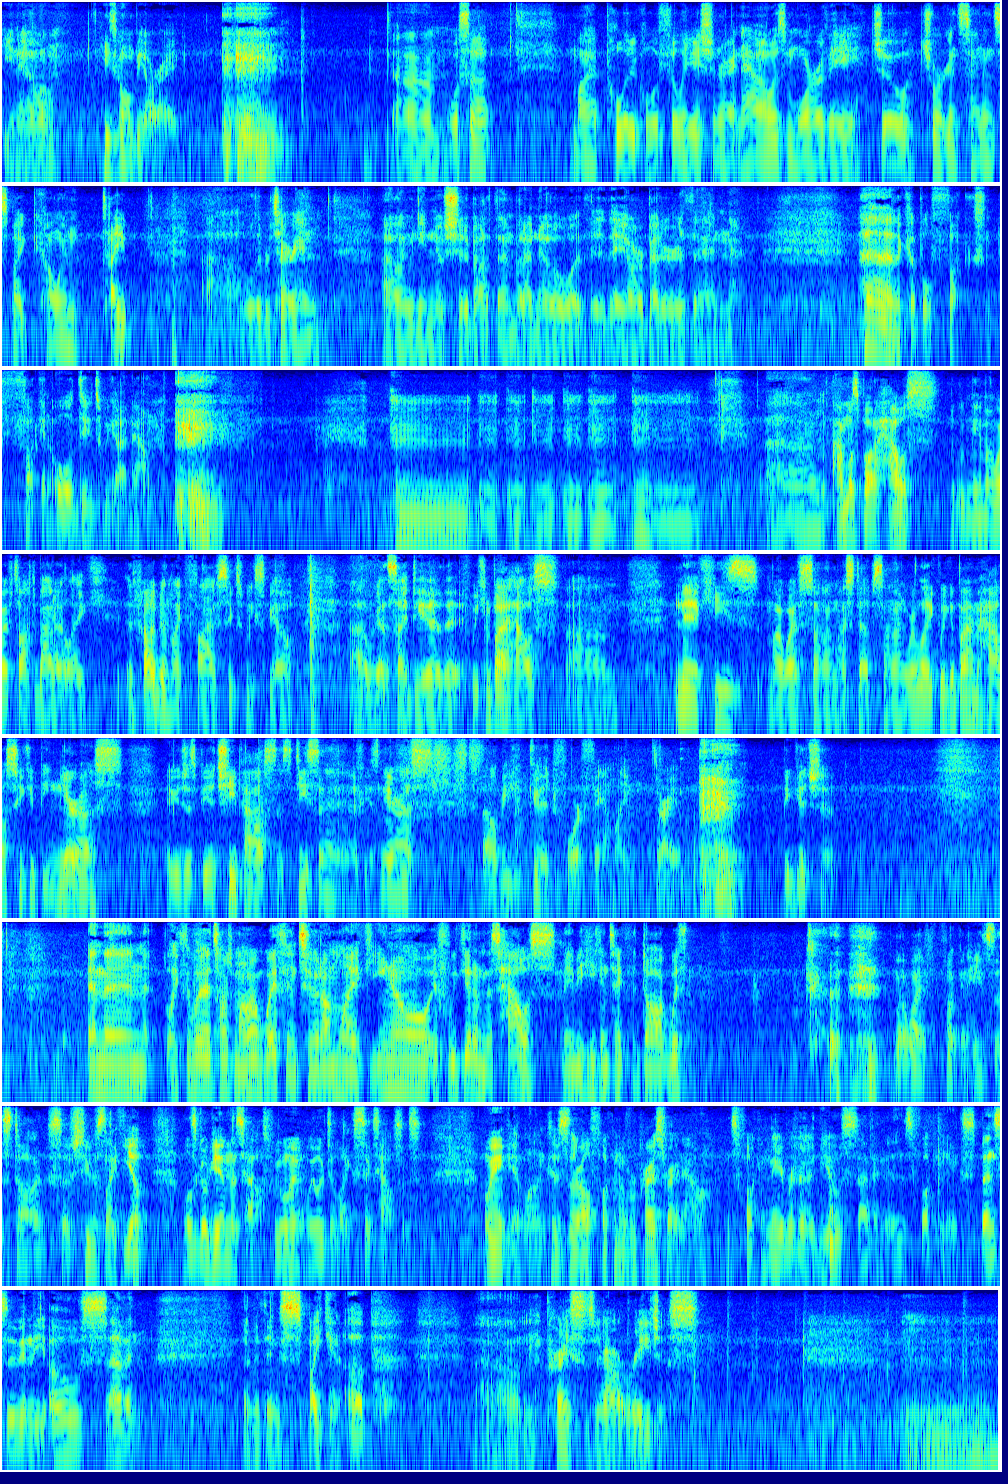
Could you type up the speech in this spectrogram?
You know, he's gonna be alright. um, what's up? My political affiliation right now is more of a Jo Jorgensen and Spike Cohen type, uh, libertarian. I don't even need to know shit about them, but I know that they are better than uh, the couple fuck, fucking old dudes we got now. Um, I almost bought a house. Me and my wife talked about it like it's probably been like five, six weeks ago. Uh, we got this idea that we can buy a house. Um, Nick, he's my wife's son, my stepson. We're like, we could buy him a house. He could be near us it could just be a cheap house that's decent, and if he's near us, that'll be good for family. All right, be good shit. And then, like the way I talked my wife into it, I'm like, you know, if we get him this house, maybe he can take the dog with him. my wife fucking hates this dog, so she was like, "Yep, let's go get him this house." We went, we looked at like six houses. We ain't get one because they're all fucking overpriced right now. This fucking neighborhood, the 07, is fucking expensive in the 07. Everything's spiking up. Um, prices are outrageous. Mm,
